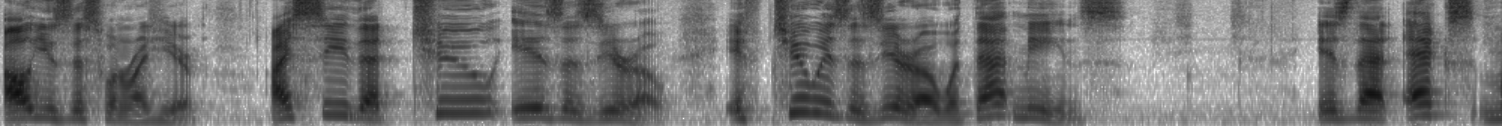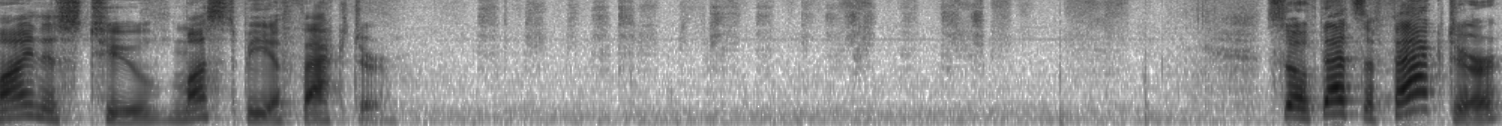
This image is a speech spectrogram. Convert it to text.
I'll use this one right here. I see that 2 is a 0. If 2 is a 0, what that means is that x minus 2 must be a factor. So if that's a factor,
